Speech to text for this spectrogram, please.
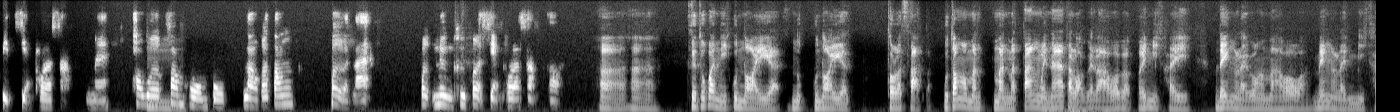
ปิดเสียงโทรศัพท์ถูกไหมพอ work อืม from home ปุ๊บเราก็ต้องเปิดละเปิดหนึ่งคือเปิดเสียงโทรศัพท์ก่อน อ่าอ่าคือทุกวันนี้กูนอยกับกูนอยกับโทรศัพท์อะกูต้องเอามันมันมาตั้งไว้หน้าตลอดเวลาว่าแบบเฮ้ยมีใครเด้งอะไรบ้างมาว่าวะแม่งอะไรมีใคร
